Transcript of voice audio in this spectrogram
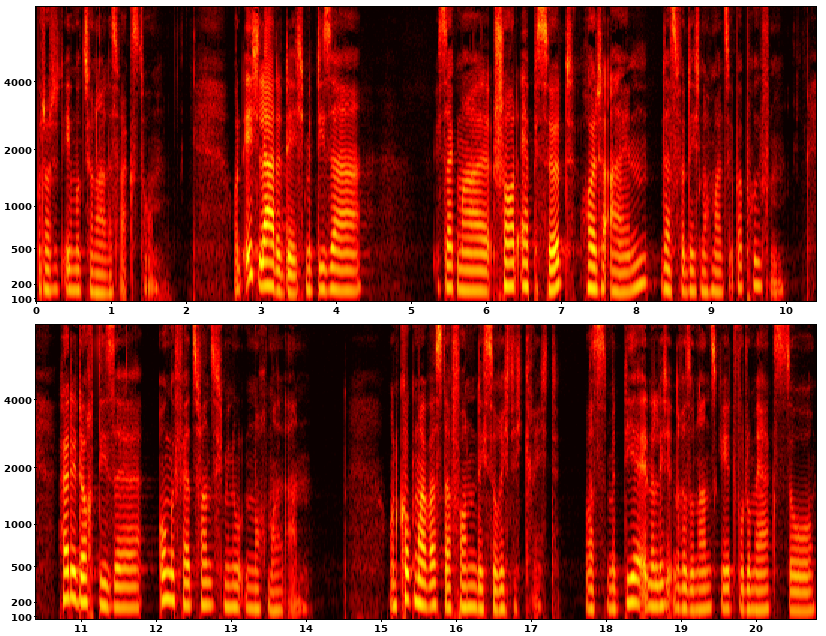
Bedeutet emotionales Wachstum. Und ich lade dich mit dieser, ich sag mal, Short Episode heute ein, das für dich nochmal zu überprüfen. Hör dir doch diese ungefähr 20 Minuten nochmal an. Und guck mal, was davon dich so richtig kriegt. Was mit dir innerlich in Resonanz geht, wo du merkst, so,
